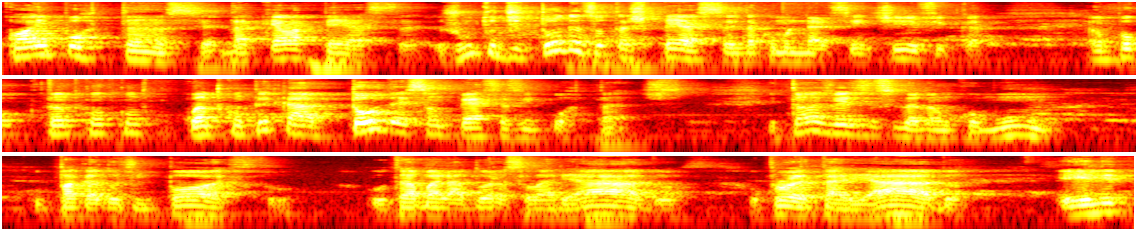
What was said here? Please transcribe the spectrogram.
qual a importância daquela peça junto de todas as outras peças da comunidade científica é um pouco tanto quanto complicado. Todas são peças importantes. Então, às vezes, o cidadão comum, o pagador de imposto, o trabalhador assalariado, o proletariado, ele,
